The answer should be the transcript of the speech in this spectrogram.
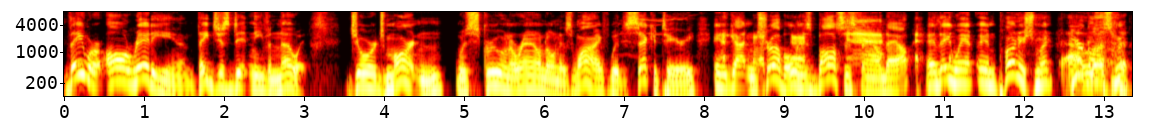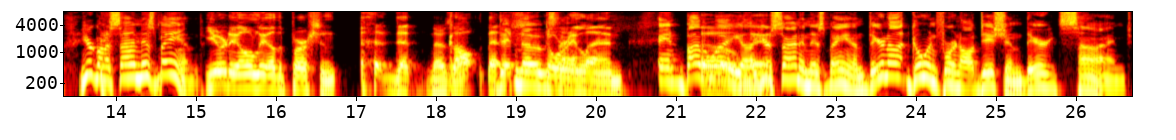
they were already in. They just didn't even know it. George Martin was screwing around on his wife with the secretary and he got in trouble. His bosses found out and they went in punishment. You're gonna you're gonna sign this band. You're the only other person that Knows that. caught that, That knows storyline. And by the Oh, way, uh, you're signing this band. They're not going for an audition. They're signed.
